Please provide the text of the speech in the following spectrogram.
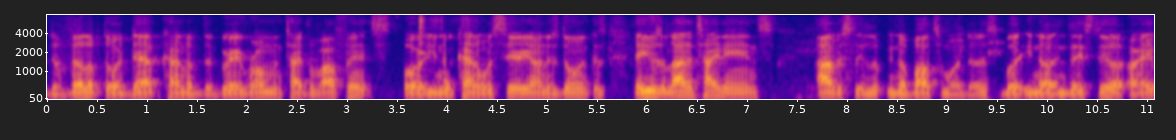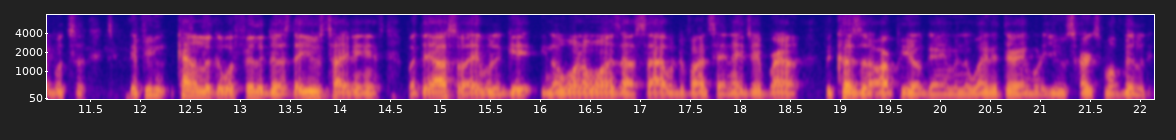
develop or adapt kind of the Greg Roman type of offense, or you know, kind of what Sirianni is doing because they use a lot of tight ends. Obviously, you know, Baltimore does, but you know, and they still are able to. If you kind of look at what Philly does, they use tight ends, but they also able to get you know one on ones outside with DeVonta and AJ Brown because of the RPO game and the way that they're able to use Hurts mobility.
